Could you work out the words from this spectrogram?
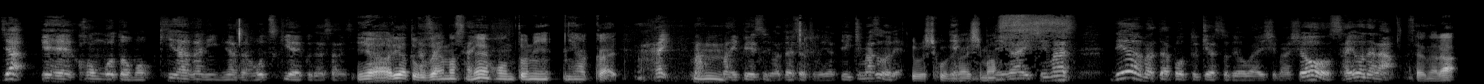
じゃあ、えー今後とも気長に皆さんお付き合いください。いやありがとうございますね、はい。本当に200回はい、まあうん。マイペースに私たちもやっていきますので。よろしくお願いします。ねお願いしますではまたポッドキャストでお会いしましょう。さようなら。さようなら。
